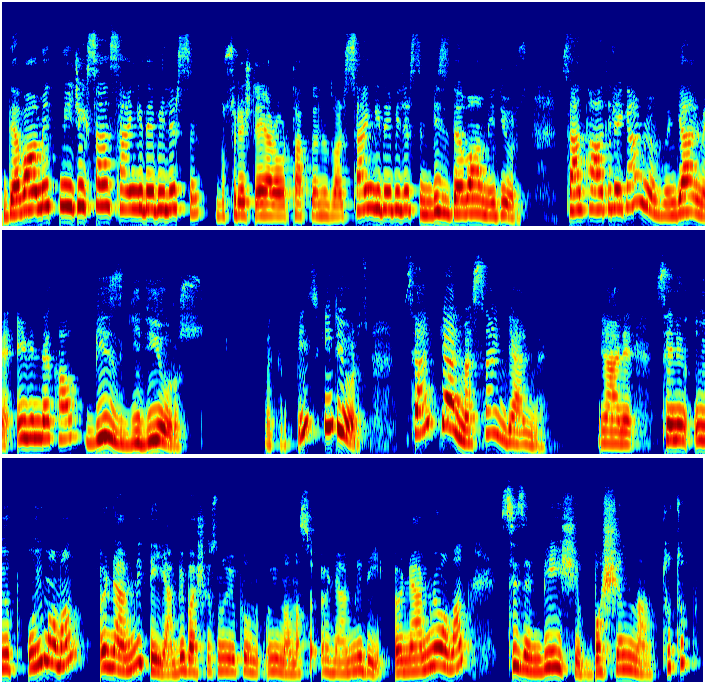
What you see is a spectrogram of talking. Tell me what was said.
Devam etmeyeceksen sen gidebilirsin. Bu süreçte eğer ortaklarınız var sen gidebilirsin. Biz devam ediyoruz. Sen tatile gelmiyor musun? Gelme. Evinde kal. Biz gidiyoruz. Bakın biz gidiyoruz. Sen gelmezsen gelme. Yani senin uyup uyumaman önemli değil. Yani bir başkasının uyup uyumaması önemli değil. Önemli olan sizin bir işi başından tutup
